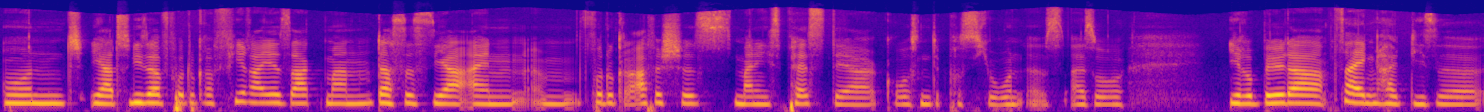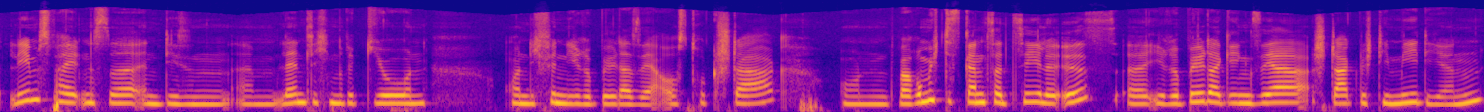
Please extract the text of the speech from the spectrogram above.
Und ja, zu dieser Fotografiereihe sagt man, dass es ja ein ähm, fotografisches Manifest der großen Depression ist. Also ihre Bilder zeigen halt diese Lebensverhältnisse in diesen ähm, ländlichen Regionen. Und ich finde ihre Bilder sehr ausdrucksstark. Und warum ich das Ganze erzähle, ist, äh, ihre Bilder gingen sehr stark durch die Medien.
